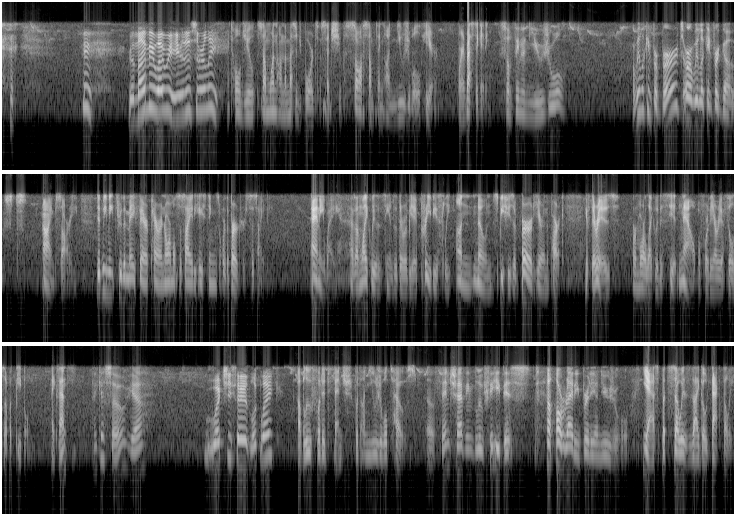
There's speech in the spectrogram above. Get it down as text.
Remind me why we're here this early? I told you someone on the message boards said she saw something unusual here. We're investigating. Something unusual? Are we looking for birds or are we looking for ghosts? I'm sorry. Did we meet through the Mayfair Paranormal Society, Hastings, or the Birders Society? Anyway, as unlikely as it seems that there would be a previously unknown species of bird here in the park, if there is, we're more likely to see it now before the area fills up with people. Make sense? I guess so, yeah. What'd she say it looked like? A blue footed finch with unusual toes. A finch having blue feet is already pretty unusual. Yes, but so is zygodactyly.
